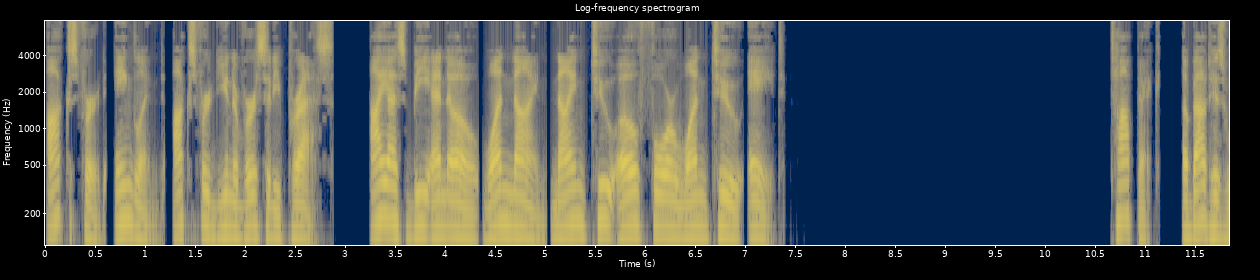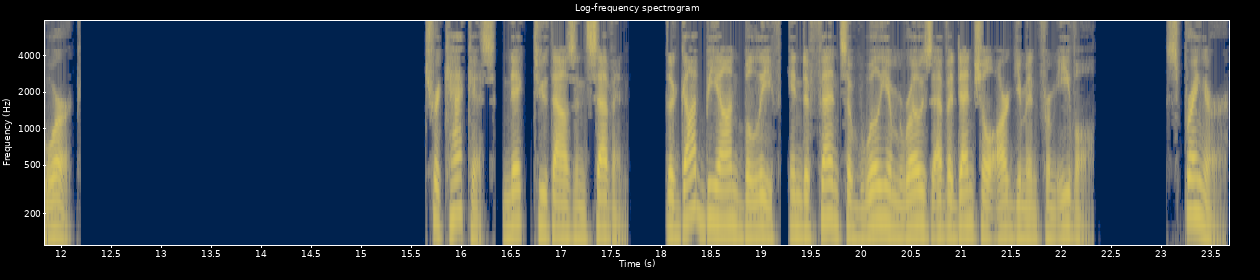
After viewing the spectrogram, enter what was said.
Oxford, England, Oxford University Press. ISBN 0-19-920412-8. About his work Trakakis, Nick 2007. The God Beyond Belief, in Defense of William Rowe's Evidential Argument from Evil. Springer.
